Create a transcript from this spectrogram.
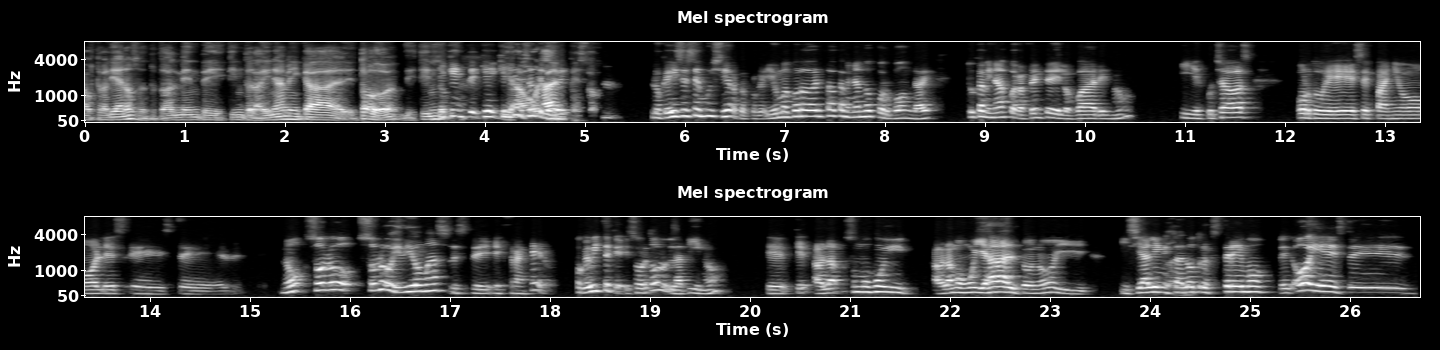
australianos, totalmente distinto la dinámica, eh, todo eh, Sí, distinto. qué, inte- qué- qué Y lo ahora de empezó. lo que dices es muy cierto, porque yo me acuerdo de haber estado caminando por Bondi, tú caminabas por el frente de los bares, ¿no? Y escuchabas portugués, españoles, este, ¿no? Solo, solo idiomas este, extranjeros, porque viste que, sobre todo los latinos, que, que habla- somos muy, hablamos muy alto, ¿no? Y, y si alguien está al otro extremo, oye, este,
